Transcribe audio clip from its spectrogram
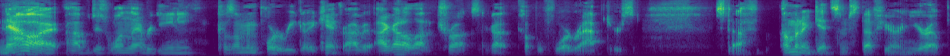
Now I have just one Lamborghini because I'm in Puerto Rico. You can't drive it. I got a lot of trucks. I got a couple Ford Raptors stuff. I'm gonna get some stuff here in Europe.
